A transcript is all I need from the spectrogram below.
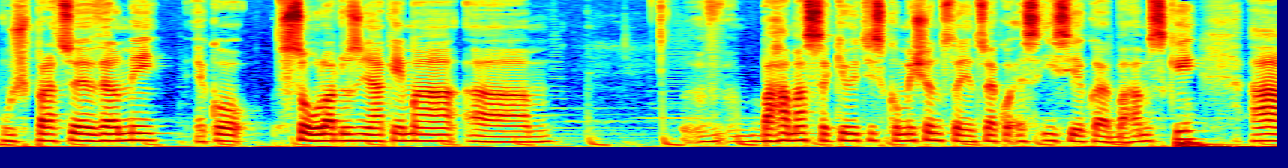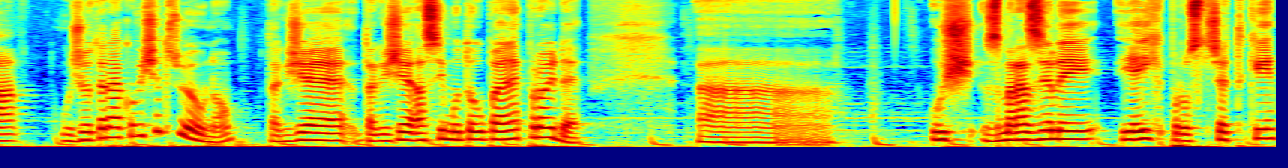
už pracuje velmi jako v souladu s nějakýma um, Bahama Securities Commission, to je něco jako SEC, jako je bahamsky, a už ho teda jako vyšetřujou, no. Takže, takže asi mu to úplně neprojde. Uh, už zmrazili jejich prostředky,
